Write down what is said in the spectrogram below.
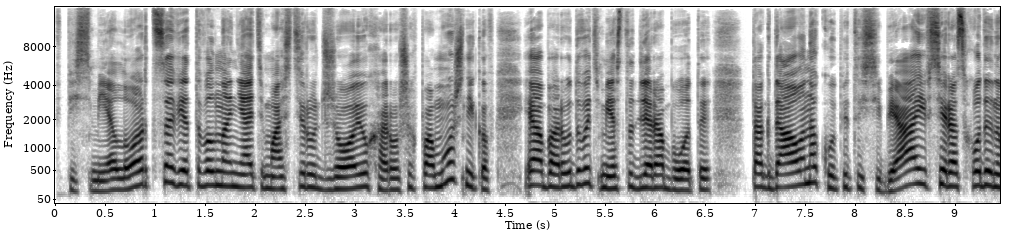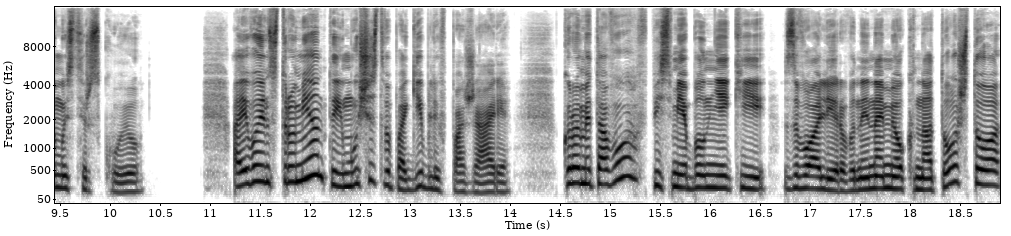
В письме лорд советовал нанять мастеру Джою хороших помощников и оборудовать место для работы. Тогда он окупит и себя, и все расходы на мастерскую. А его инструменты и имущество погибли в пожаре. Кроме того, в письме был некий завуалированный намек на то, что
